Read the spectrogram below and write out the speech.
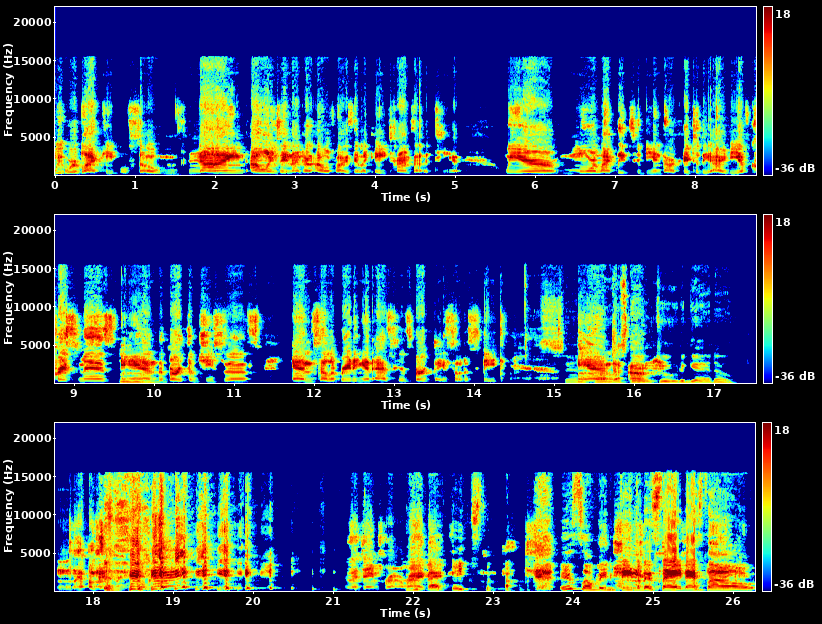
we, we're black people, so nine, I won't even say nine times, I would probably say like eight times out of ten. We're more likely to be indoctrinated to the idea of Christmas Mhm. and the birth of Jesus and celebrating it as his birthday, so to speak. Santa And, Claus um, to the ghetto. Okay. okay. Is that James Brown, right? I think so. There's so many people that say that song.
